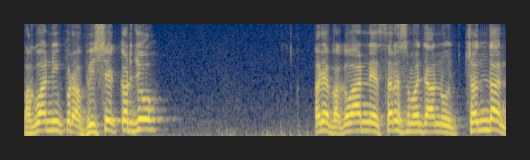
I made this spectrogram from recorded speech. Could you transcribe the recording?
ભગવાનની ઉપર અભિષેક કરજો અને ભગવાનને સરસ મજાનું ચંદન,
